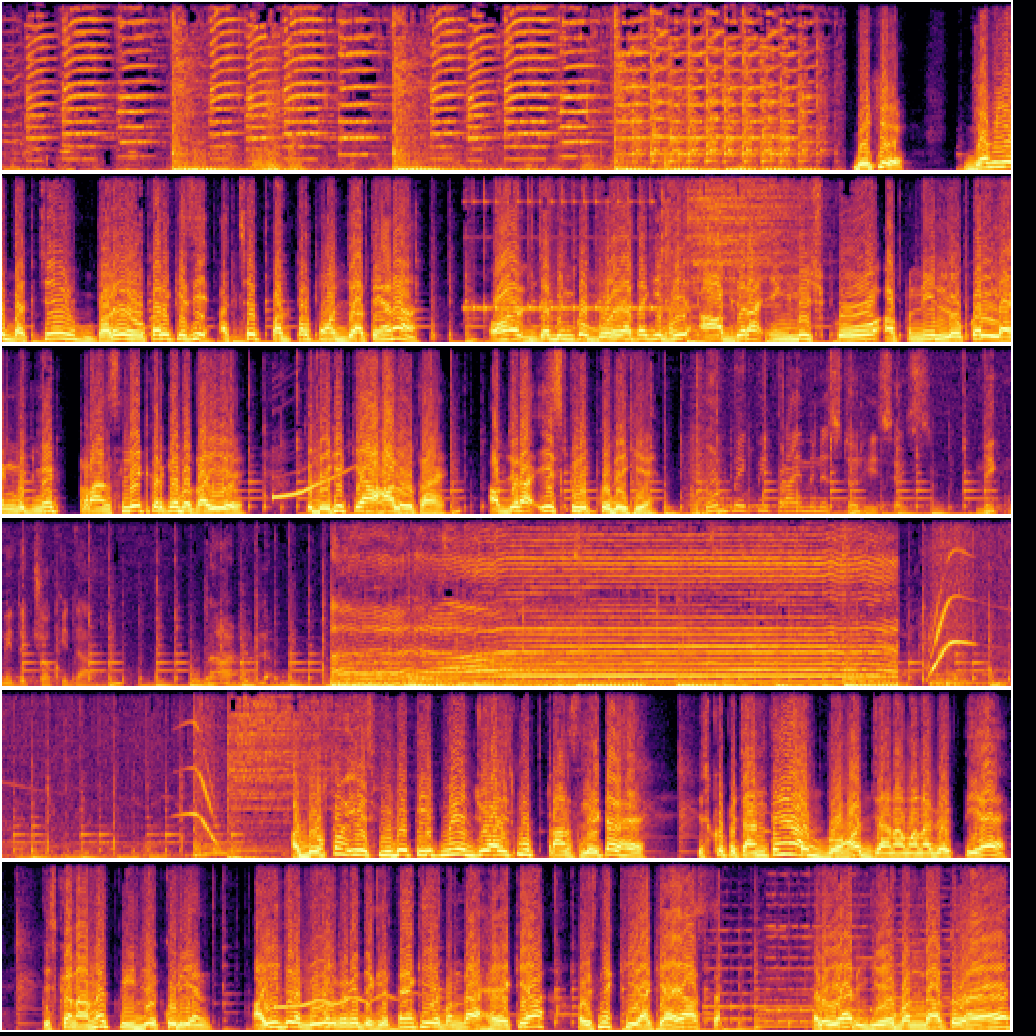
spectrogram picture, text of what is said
देखिए जब ये बच्चे बड़े होकर किसी अच्छे पद पर पहुँच जाते हैं ना और जब इनको बोला जाता है कि भाई आप जरा इंग्लिश को अपनी लोकल लैंग्वेज में ट्रांसलेट करके बताइए तो देखिए क्या हाल होता है अब जरा इस क्लिप को देखिए Don't make me prime minister, he says. Make me the chokidar. और दोस्तों इस वीडियो क्लिप में जो इसमें ट्रांसलेटर है इसको पहचानते हैं आप बहुत जाना माना व्यक्ति है। इसका नाम है पीजे कुरियन। आइए जरा गूगल करके देख लेते हैं कि ये बंदा है क्या और इसने किया क्या है आज तक। अरे यार, ये बंदा तो है,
